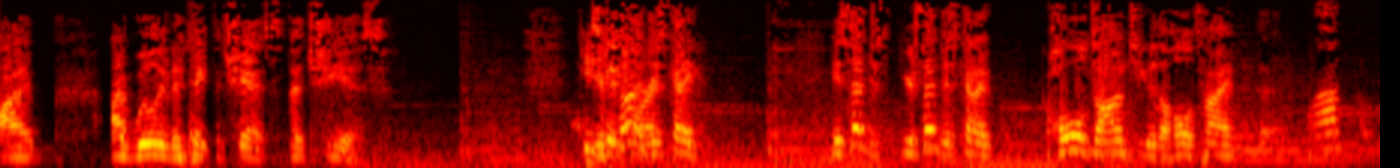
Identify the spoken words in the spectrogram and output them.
I I'm willing to take the chance that she is. He's your good son for just it. kind of, his son just your son just kind of holds on to you the whole time. Well,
